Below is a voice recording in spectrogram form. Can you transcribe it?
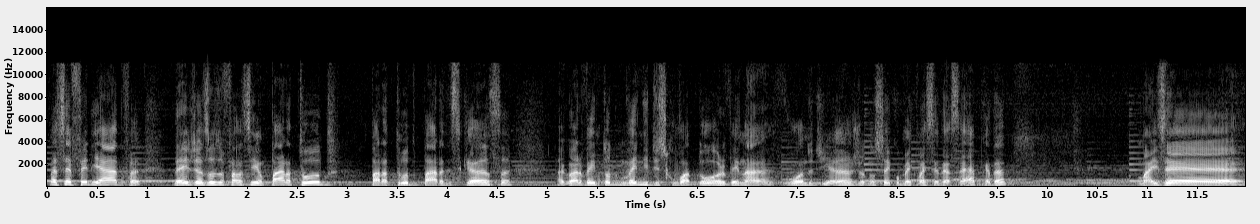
vai ser feriado. Daí Jesus fala assim: para tudo, para tudo, para, descansa. Agora vem todo mundo, vem de disco voador, vem na, voando de anjo, não sei como é que vai ser nessa época, né? Mas é,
